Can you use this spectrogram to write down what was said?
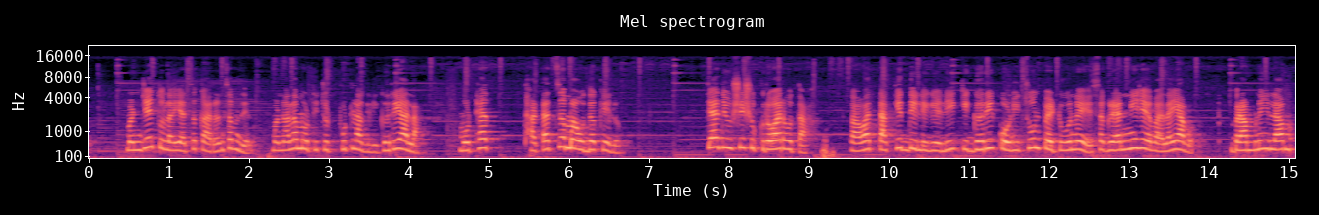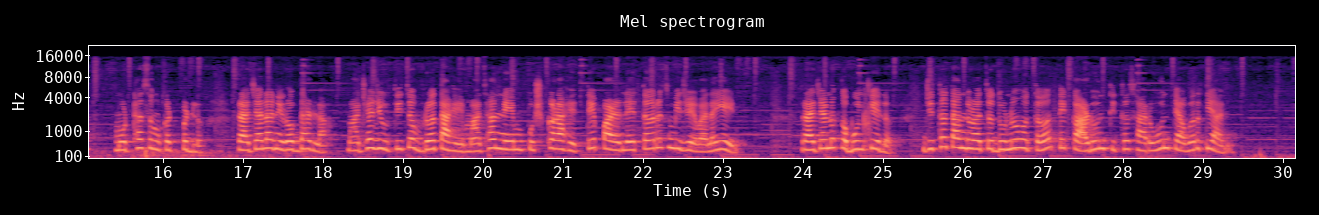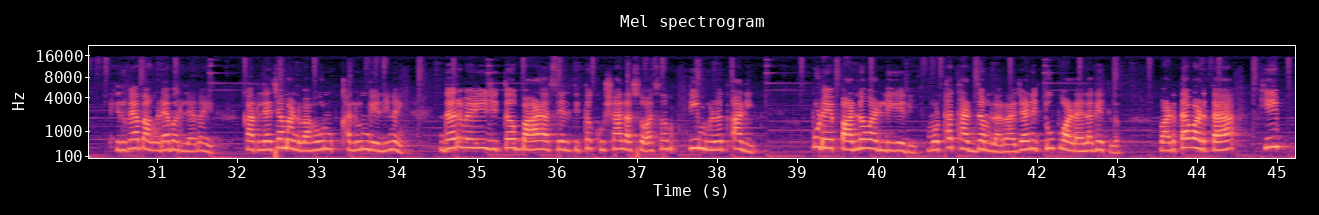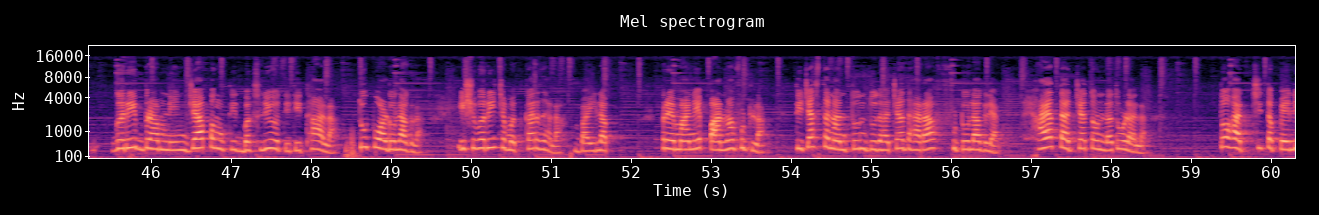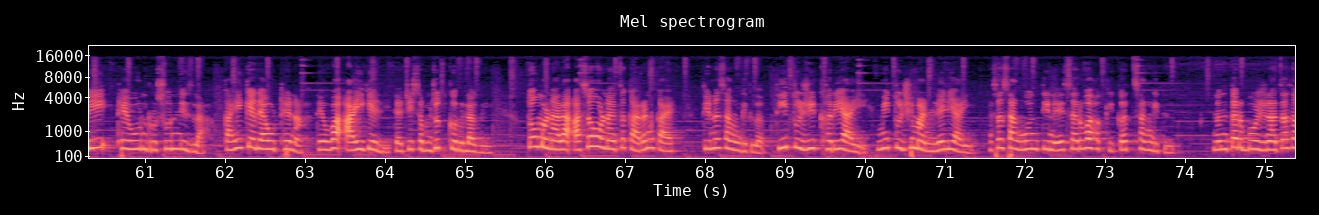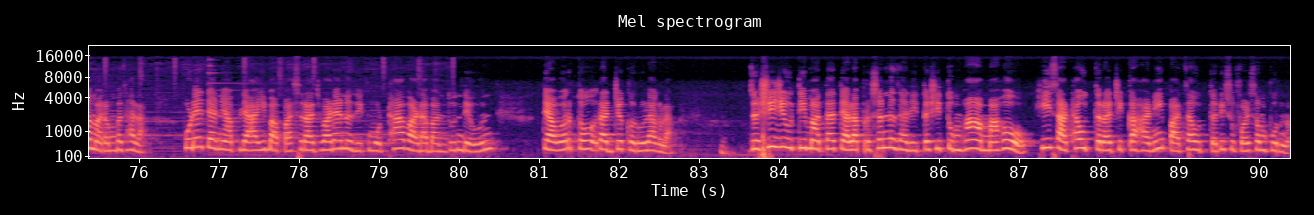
म्हणजे तुला याचं कारण समजेल. मनाला मोठी चुटपुट लागली. घरी आला. मोठ्या थाटाचं मावदं केलं. त्या दिवशी शुक्रवार होता. गावात ताकीद दिली गेली की घरी कोणी चूल पेटवू नये. सगळ्यांनी जेवायला यावं. ब्राह्मणीला मोठं संकट पडलं. राजाला निरोप धाडला. माझ्या जीवतीचं व्रत आहे. माझा नेम पुष्कळ आहे. ते पाळले तरच मी जेवायला येईन. राजानं कबूल केलं. जिथं तांदुळाचं धुणं होतं ते काढून तिथं सारवून त्यावर ती आली. हिरव्या बांगड्या भरल्या नाहीत. कारल्याच्या मांडवाहून खालून गेली नाही. दरवेळी जिथं बाळ असेल तिथं खुशाल असो असं ती म्हणत आली. पुढे पानं वाढली गेली. मोठा थाट जमला. राजाने तूप वाढायला घेतलं. वाढता वाढता ही गरीब ब्राह्मणीन ज्या पंक्तीत बसली होती तिथं आला. तूप वाढू लागला. ईश्वरी चमत्कार झाला. बाईला प्रेमाने पान्हा फुटला. तिच्या स्तनांतून दुधाच्या धारा फुटू लागल्या. हा त्याच्या तोंडात उडाला. तो हातची तपेली ठेवून रुसून निजला. काही केल्या उठेना तेव्हा आई गेली. त्याची समजूत करू लागली. तो म्हणाला असं होण्याचं कारण काय? तिनं सांगितलं ती तुझी खरी आई. मी तुझी मांडलेली आई. असं सांगून तिने सर्व हकीकत सांगितली. नंतर भोजनाचा समारंभ झाला. पुढे त्याने आपल्या आईबापास राजवाड्यानजीक मोठा वाडा बांधून देऊन त्यावर तो राज्य करू लागला. जशी जीवती माता त्याला प्रसन्न झाली तशी तुम्हा आम्हा हो ही साठा उत्तराची कहाणी पाचा उत्तरी सुफळ संपूर्ण.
